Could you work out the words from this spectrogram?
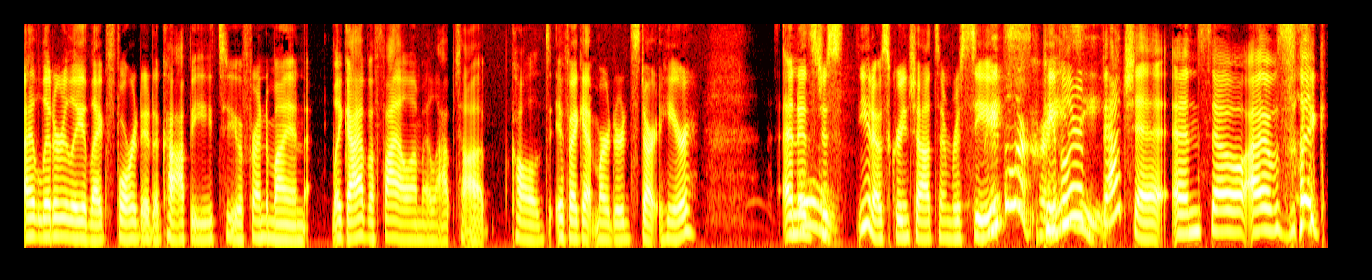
I literally like forwarded a copy to a friend of mine. Like i have a file on my laptop called if i get murdered start here and it's Oh. just you know screenshots and receipts People are crazy. people are batshit and so i was like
